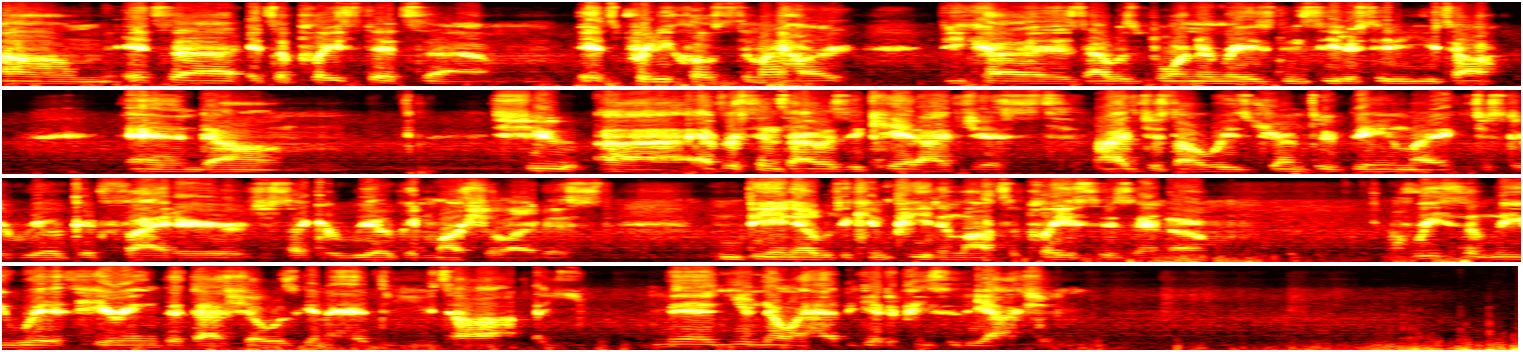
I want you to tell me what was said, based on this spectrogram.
Um, it's a it's a place that's um, it's pretty close to my heart because I was born and raised in Cedar City, Utah, and um, shoot, uh, ever since I was a kid, I've just I've just always dreamt of being like just a real good fighter, just like a real good martial artist, and being able to compete in lots of places. And um, recently, with hearing that that show was going to head to Utah, man, you know I had to get a piece of the action.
